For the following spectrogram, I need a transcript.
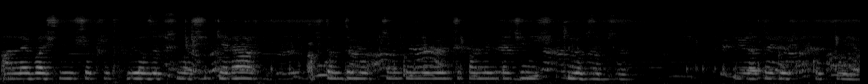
ale właśnie mi się przed chwilą zepsuła siekiera, a w tamtym odcinku nie wiem czy pamiętacie mi się kilo zepsuł. I dlatego się kupuję.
